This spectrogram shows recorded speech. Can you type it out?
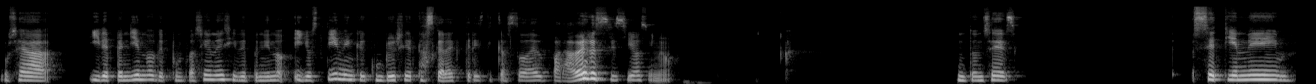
O sea, y dependiendo de puntuaciones y dependiendo, ellos tienen que cumplir ciertas características todavía para ver si sí o si no. Entonces, se tiene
